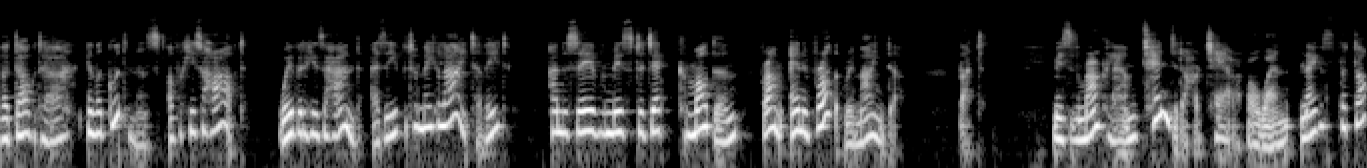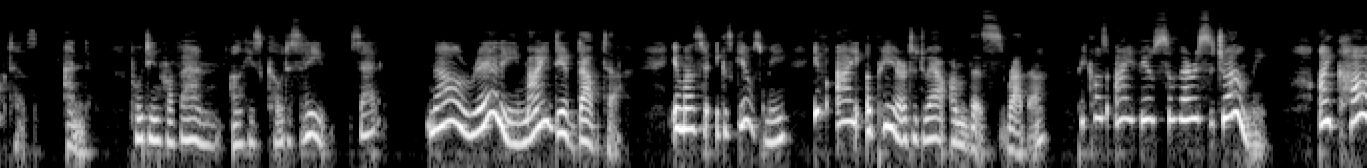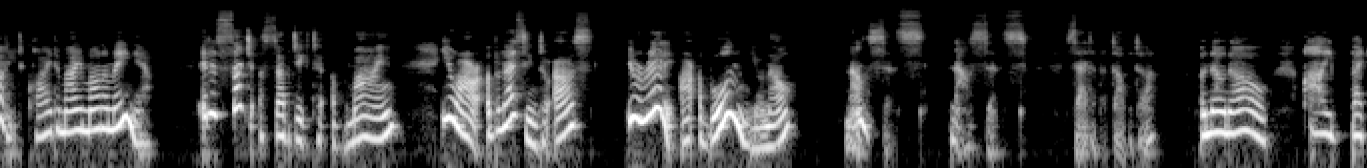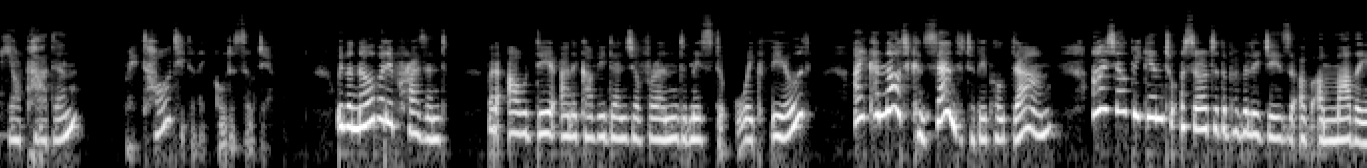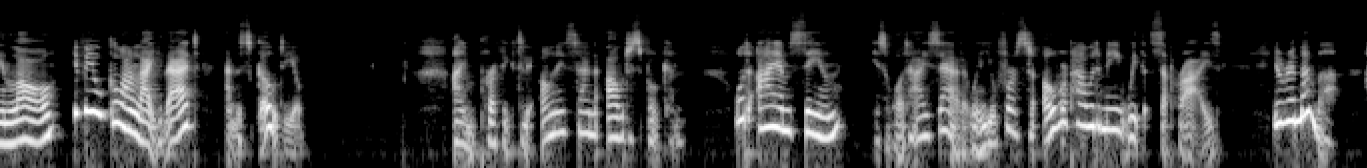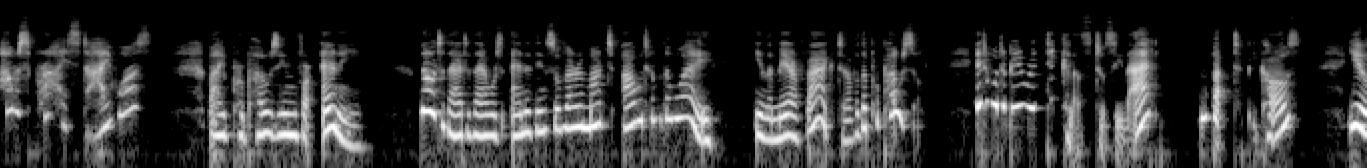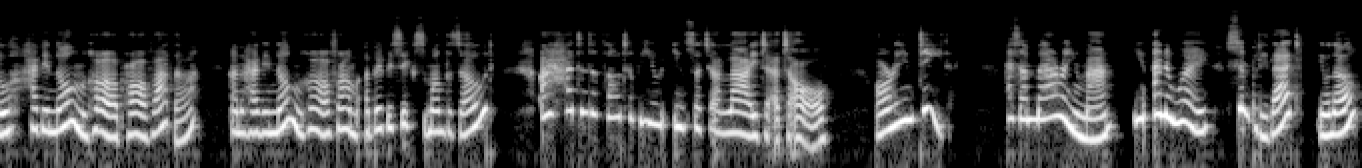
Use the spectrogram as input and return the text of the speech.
The doctor, in the goodness of his heart, waved his hand as if to make light of it, and save Mr. Jack Maldon from any further reminder. But Mrs. Markleham changed her chair for one next the doctor's, and, putting her fan on his coat sleeve, said, "Now, really, my dear doctor, you must excuse me if I appear to dwell on this rather, because I feel so very strongly. I call it quite my monomania. It is such a subject of mine. You are a blessing to us. You really are a boon, you know." "Nonsense, nonsense," said the doctor. "Oh, no, no, I beg your pardon," retorted the old soldier. "With nobody present but our dear and confidential friend Mr. Wickfield, I cannot consent to be put down. I shall begin to assert the privileges of a mother in law if you go on like that, and scold you. I am perfectly honest and outspoken. What I am saying is what I said when you first overpowered me with surprise. You remember how surprised I was by proposing for Annie. Not that there was anything so very much out of the way in the mere fact of the proposal. It would be ridiculous to see that, but because you, having known her poor father, and having known her from a baby six months old, I hadn't thought of you in such a light at all, or indeed as a marrying man in any way, simply that, you know.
